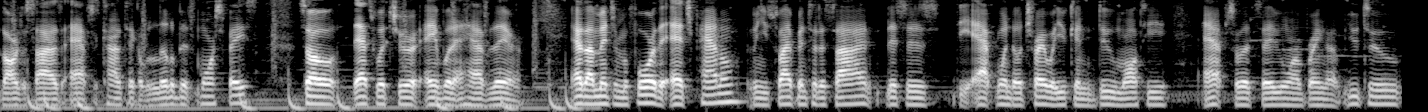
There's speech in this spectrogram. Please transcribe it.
larger size apps to kind of take up a little bit more space. So that's what you're able to have there. As I mentioned before, the Edge panel, when you swipe into the side, this is the app window tray where you can do multi apps. So let's say we want to bring up YouTube,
